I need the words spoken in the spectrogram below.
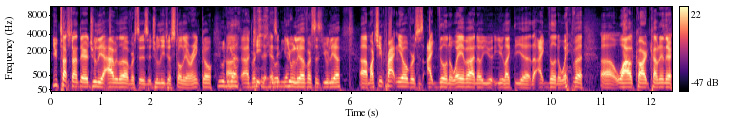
You touched on there, Julia Avila versus Julija Stolyarenko. Julia uh, uh, versus it Julia. Julia versus Julia. Uh, Marcin Prachnio versus Ike Villanueva. I know you, you like the uh, the Ike Villanueva uh, wild card coming in there.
